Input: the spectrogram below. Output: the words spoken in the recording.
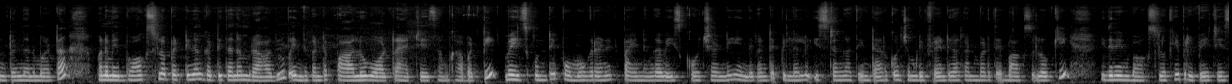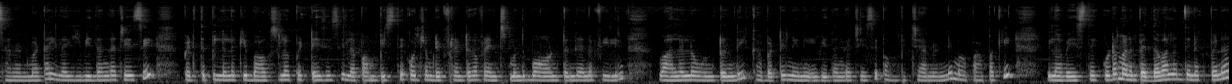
ఉంటుందన్నమాట. మనం ఈ బాక్స్లో పెట్టిన గట్టితనం రాదు. ఎందుకంటే పాలు వాటర్ యాడ్ చేసాం కాబట్టి వేసుకుంటే పొమోగ్రానైట్ పైనంగా వేసుకోవచ్చు అండి ఎందుకంటే పిల్లలు ఇష్టంగా తింటారు. కొంచెం డిఫరెంట్గా కనబడితే బాక్స్లోకి. ఇది నేను బాక్స్లోకి ప్రిపేర్ చేశాను అనమాట ఇలా ఈ విధంగా చేసి పెడితే పిల్లలకి బాక్స్లో పెట్టేసేసి ఇలా పంపిస్తే కొంచెం డిఫరెంట్గా ఫ్రెండ్స్ ముందు బాగుంటుంది అనే ఫీలింగ్ వాళ్ళలో ఉంటుంది. కాబట్టి నేను ఈ విధంగా చేసి పంపించానండి మా పాపకి. ఇలా వేస్తే కూడా మనం పెద్దవాళ్ళని తినకపోయినా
